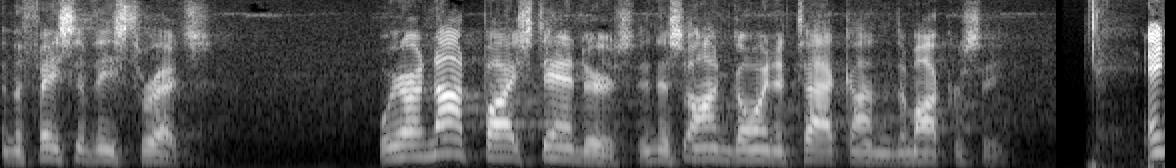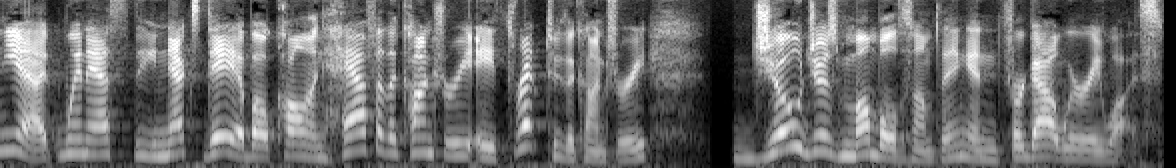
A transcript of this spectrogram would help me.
in the face of these threats. We are not bystanders in this ongoing attack on democracy. And yet, when asked the next day about calling half of the country a threat to the country, Joe just mumbled something and forgot where he was.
